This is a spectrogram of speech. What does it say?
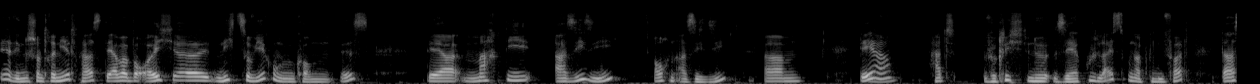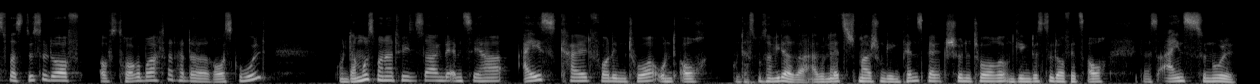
Ja, den du schon trainiert hast, der aber bei euch äh, nicht zur Wirkung gekommen ist. Der Mahdi Azizi, auch ein Azizi, ähm, der Mhm. hat wirklich eine sehr gute Leistung abgeliefert. Das, was Düsseldorf aufs Tor gebracht hat, hat er rausgeholt. Und da muss man natürlich sagen, der MCH eiskalt vor dem Tor und auch, und das muss man wieder sagen, also letztes Mal schon gegen Penzberg schöne Tore und gegen Düsseldorf jetzt auch das 1 zu 0.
